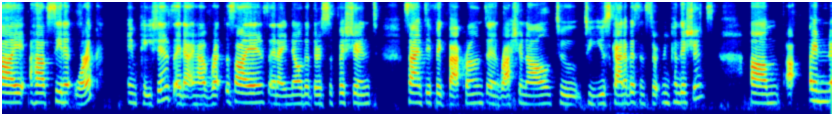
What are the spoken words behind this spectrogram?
I have seen it work in patients, and I have read the science, and I know that there's sufficient scientific background and rationale to, to use cannabis in certain conditions. Um, and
